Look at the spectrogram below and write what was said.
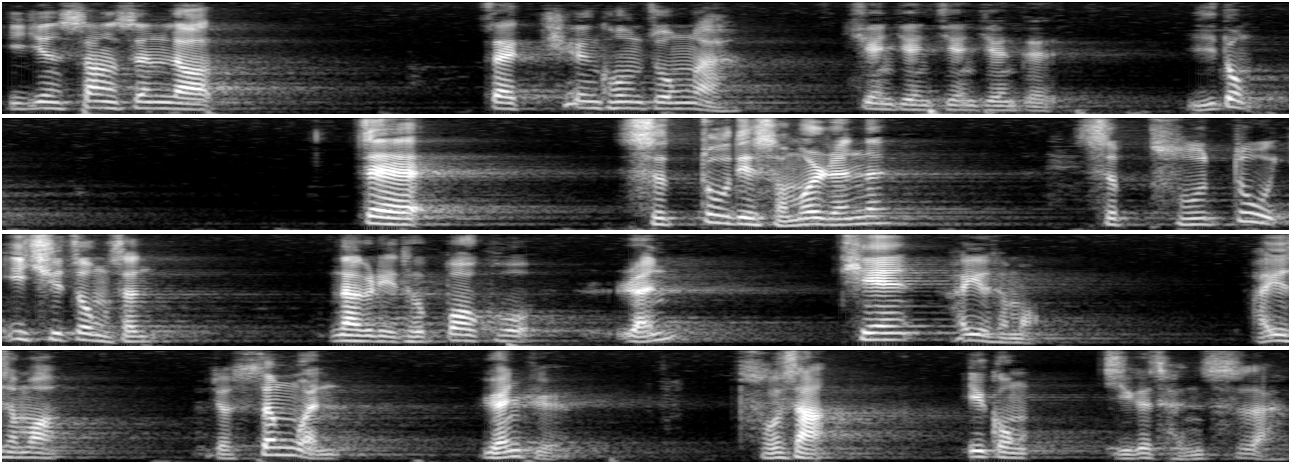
已经上升了，在天空中啊，渐渐渐渐的移动，这。是度的什么人呢？是普度一切众生，那个里头包括人、天，还有什么？还有什么？叫声闻、缘觉、菩萨，一共几个层次啊？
